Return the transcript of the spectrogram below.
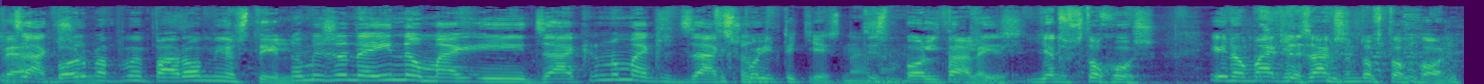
βέβαια. Jackson. Μπορούμε να πούμε παρόμοιο στυλ. Νομίζω να είναι ο Μα- η Τζάκρι, είναι ο Μάικλ Τζάξον. Της πολιτικής, ναι. Της ναι. πολιτικής. Θα έλεγες. Για τους φτωχούς. Είναι ο Μάικλ Τζάξον των φτωχών.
